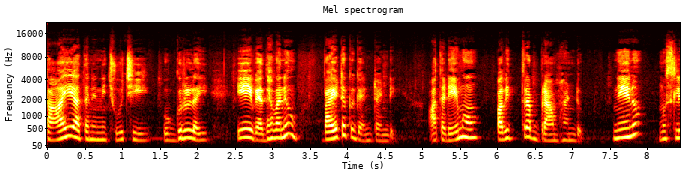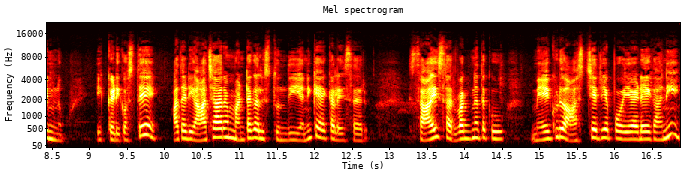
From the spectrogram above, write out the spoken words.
సాయి అతనిని చూచి ఉగ్రులై ఈ వెధవను బయటకు గంటండి. అతడేమో పవిత్ర బ్రాహ్మణుడు. నేను ముస్లింను. ఇక్కడికొస్తే అతడి ఆచారం మంటగలుస్తుంది అని కేకలేశారు. సాయి సర్వజ్ఞతకు మేఘుడు ఆశ్చర్యపోయాడే గాని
